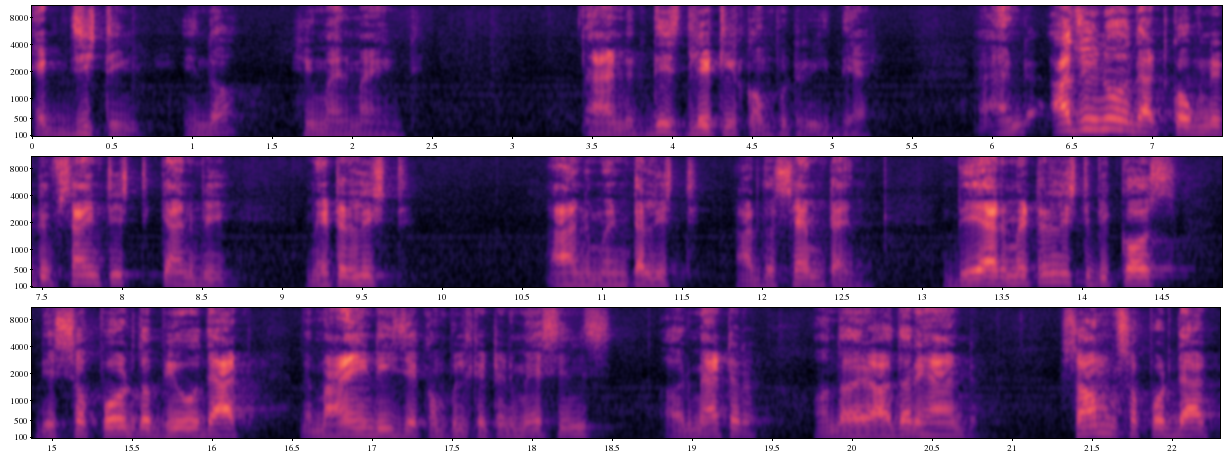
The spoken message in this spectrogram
existing in the human mind and this little computer is there. And as you know that cognitive scientist can be materialist and mentalist at the same time. They are materialist because they support the view that the mind is a complicated machines or matter. On the other hand, some support that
